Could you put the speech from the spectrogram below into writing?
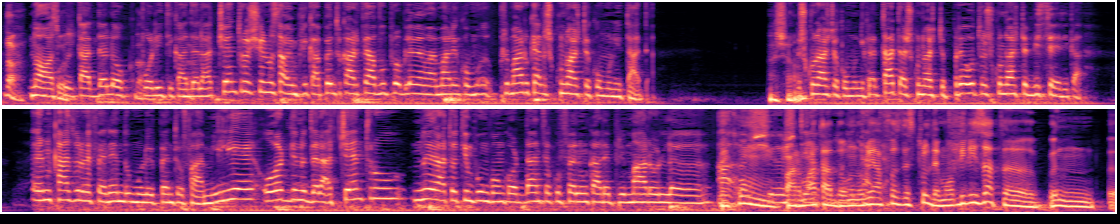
Da, nu au au fost. ascultat deloc Da, politica de la centru și nu s-au implicat pentru că ar fi avut probleme mai mari în comun... Primarul chiar își cunoaște comunitatea. Așa. Își cunoaște comunitatea, își cunoaște preotul, își cunoaște biserica. În cazul referendumului pentru familie, ordinul de la centru nu era tot timpul în concordanță cu felul în care primarul uh, Pe cum își- își știa armata Domnului a comunitatea. fost destul de mobilizată în uh,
